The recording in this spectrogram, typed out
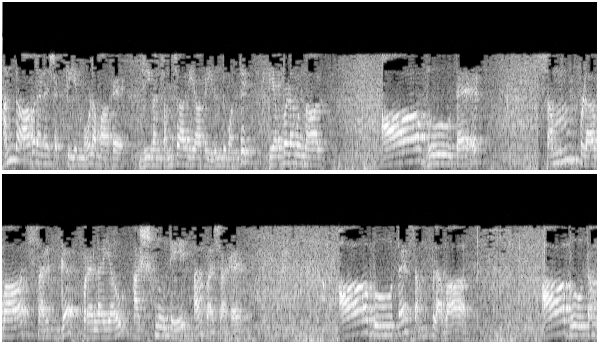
அந்த ஆவரண சக்தியின் மூலமாக ஜீவன் சம்சாரியாக இருந்து கொண்டு எவ்வளவு நாள் ஆபூத சம்ப்ளவாத் சர்க்க பிரளயௌ அஷ்ணுதே அவசக. ஆபூத சம்ப்ளவாத். ஆபூதம்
